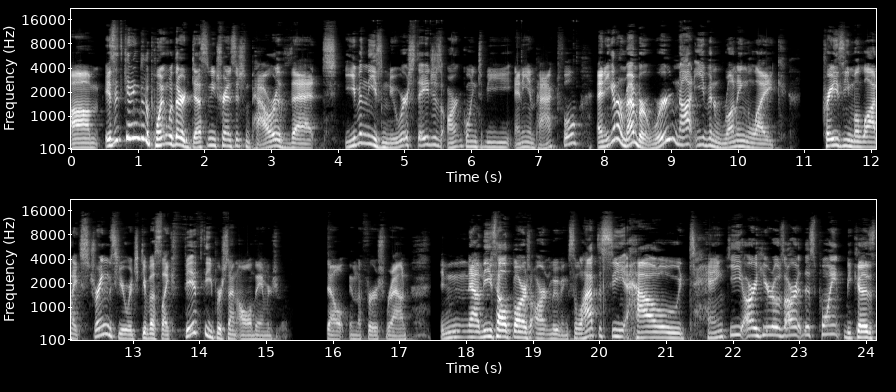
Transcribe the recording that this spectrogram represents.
Um, is it getting to the point with our Destiny transition power that even these newer stages aren't going to be any impactful? And you gotta remember, we're not even running like crazy melodic strings here, which give us like 50% all damage dealt in the first round. Now, these health bars aren't moving, so we'll have to see how tanky our heroes are at this point because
